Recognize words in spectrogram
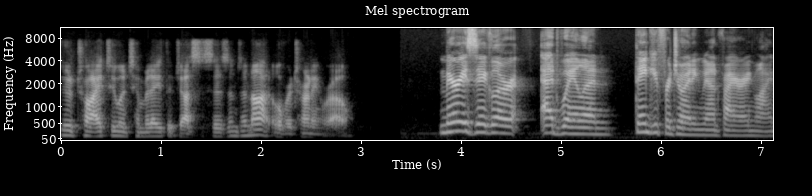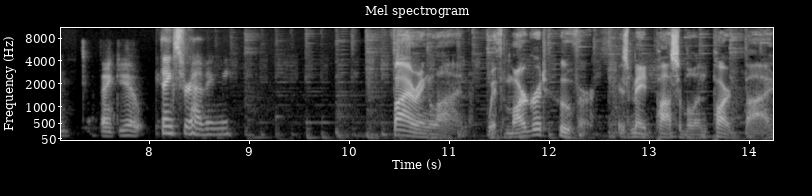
to try to intimidate the justices into not overturning Roe. Mary Ziegler, Ed Whelan, thank you for joining me on Firing Line. Thank you. Thanks for having me. Firing Line with Margaret Hoover is made possible in part by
